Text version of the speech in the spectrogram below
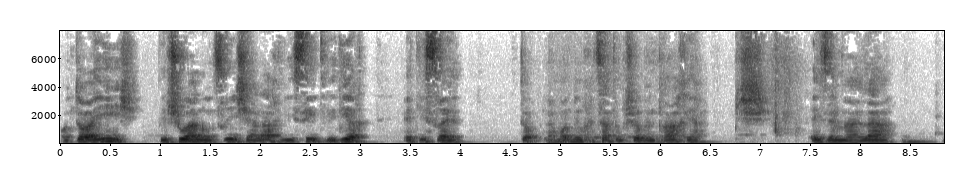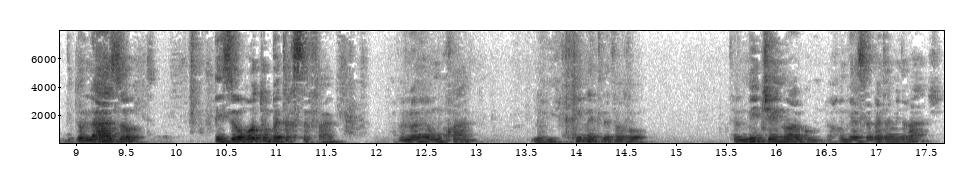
אותו האיש, ישוע הנוצרי, שהלך והסית והדיח את ישראל. טוב, לעמוד במחיצת רבי בן פרחיה, פש, איזה מעלה גדולה זאת, איזה אורות הוא בטח ספג, אבל לא היה מוכן. לא הכין את לבבו. תלמיד שאינו הגון, אנחנו ניכנס לבית המדרש.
